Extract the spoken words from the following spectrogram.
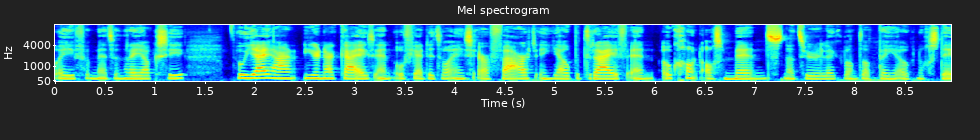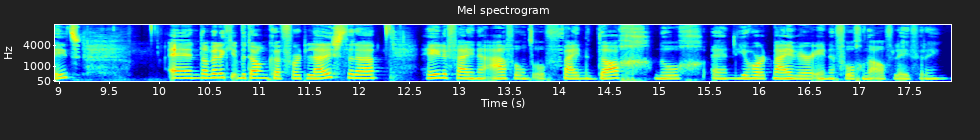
even met een reactie. Hoe jij hier naar kijkt en of jij dit wel eens ervaart in jouw bedrijf. En ook gewoon als mens natuurlijk, want dat ben je ook nog steeds. En dan wil ik je bedanken voor het luisteren. Hele fijne avond of fijne dag nog. En je hoort mij weer in een volgende aflevering.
